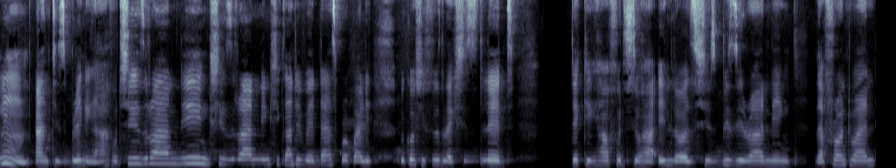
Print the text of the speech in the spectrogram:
mm, auntie's bringing her food. She's running she's running. She can't even dance properly because she feels like she's late taking her food to her in-laws. She's busy running. The front one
